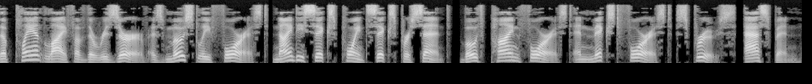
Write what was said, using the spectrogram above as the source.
The plant life of the reserve is mostly forest 96.6%, both pine forest and mixed forest spruce, aspen,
